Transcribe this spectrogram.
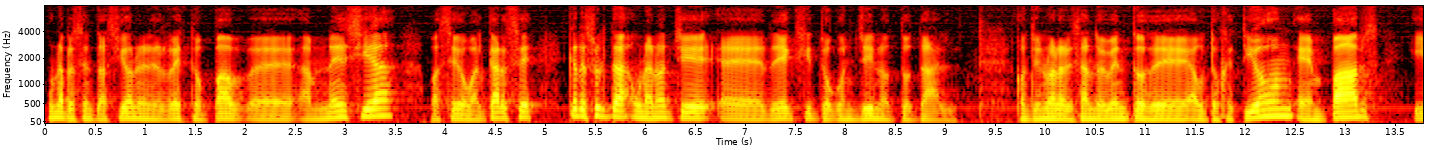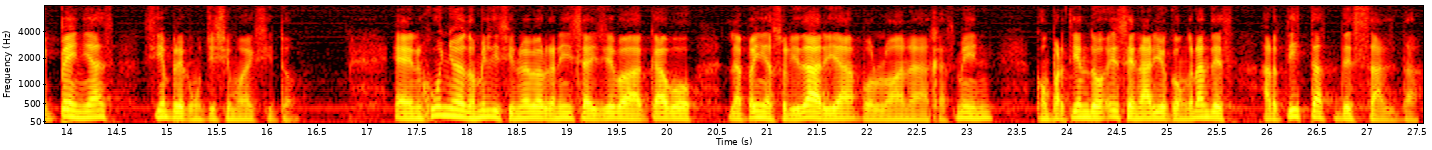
una presentación en el resto Pub eh, Amnesia, Paseo Balcarce, que resulta una noche eh, de éxito con lleno total. Continúa realizando eventos de autogestión en pubs y peñas, siempre con muchísimo éxito. En junio de 2019 organiza y lleva a cabo la Peña Solidaria por Loana Jazmín, compartiendo escenario con grandes artistas de Salta.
